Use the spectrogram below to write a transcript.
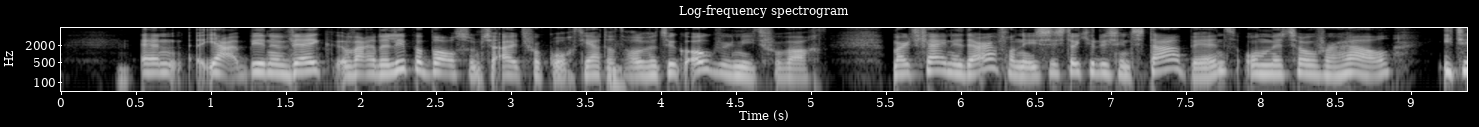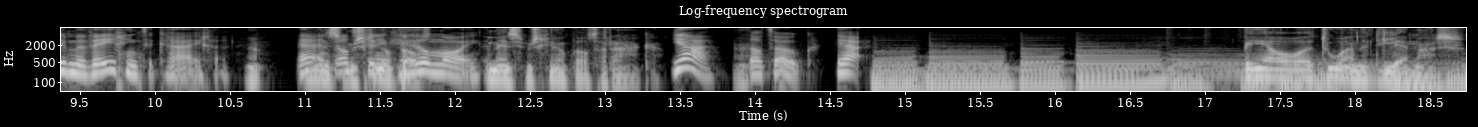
En eh, ja, binnen een week waren de lippenbalsems uitverkocht. Ja, dat hadden we natuurlijk ook weer niet verwacht. Maar het fijne daarvan is, is dat je dus in staat bent om met zo'n verhaal iets in beweging te krijgen. Ja. En dat misschien vind ik ook wel heel te- mooi. En mensen misschien ook wel te raken. Ja, dat ook. Ja. Ben je al eh, toe aan de dilemma's?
